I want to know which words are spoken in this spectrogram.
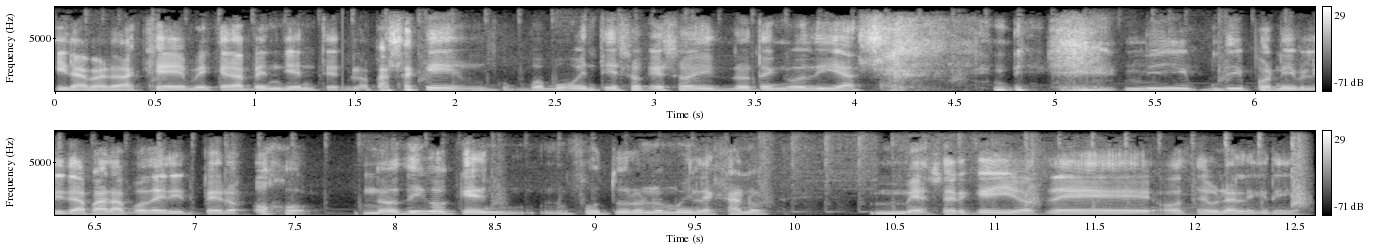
y la verdad es que me queda pendiente. Lo que pasa es que, como buen tieso que soy, no tengo días ni disponibilidad para poder ir. Pero ojo, no digo que en un futuro no muy lejano me acerque y os dé, os dé una alegría.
